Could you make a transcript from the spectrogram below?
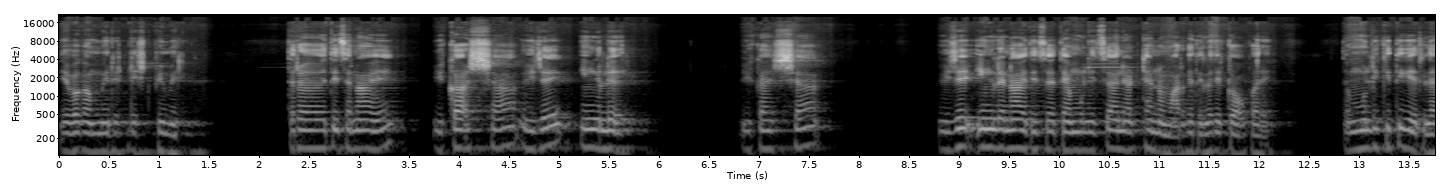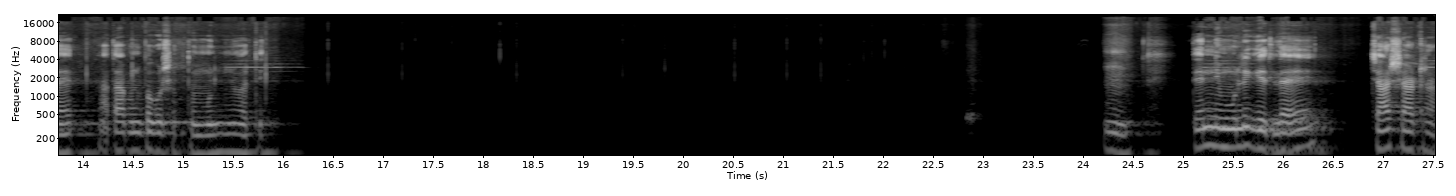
हे बघा मेरिट लिस्ट फिमेल तर तिचं नाव आहे विकाशा विजय इंगले. विकाशा विजय इंगले नाव आहे तिचं त्या मुलीचं आणि अठ्ठ्याण्णव मार्क तिला ते टॉपर आहे. तर मुली किती घेतल्या आहेत? आता आपण बघू शकतो मुलींवरती. त्यांनी मुली घेतल्या आहे चारशे अठरा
